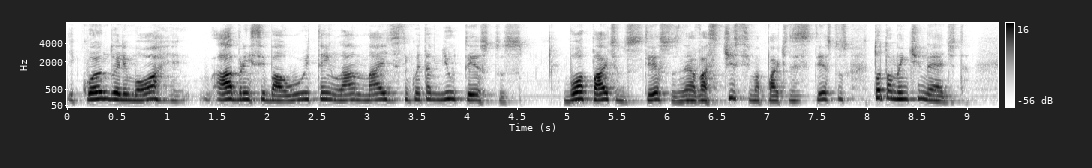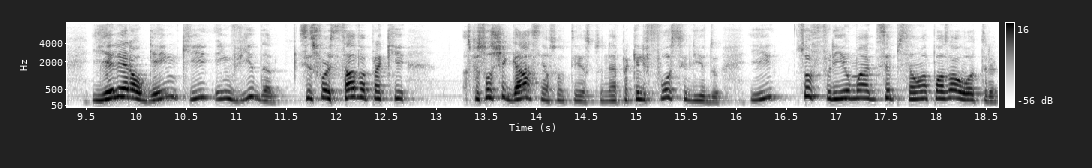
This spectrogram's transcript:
e quando ele morre, abrem esse baú e tem lá mais de 50 mil textos. Boa parte dos textos, né, a vastíssima parte desses textos, totalmente inédita. E ele era alguém que, em vida, se esforçava para que as pessoas chegassem ao seu texto, né, para que ele fosse lido, e sofria uma decepção após a outra.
